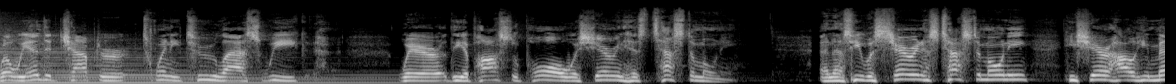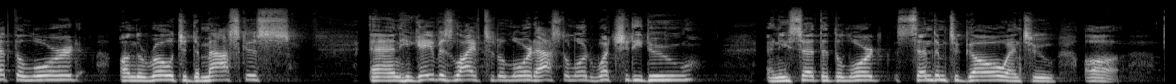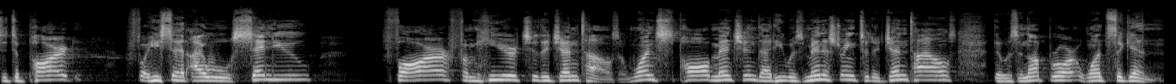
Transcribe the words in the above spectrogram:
Well, we ended chapter 22 last week where the Apostle Paul was sharing his testimony. And as he was sharing his testimony, he shared how he met the Lord on the road to Damascus. And he gave his life to the Lord, asked the Lord, what should he do? And he said that the Lord send him to go and to, uh, to depart. For he said, I will send you far from here to the Gentiles. And once Paul mentioned that he was ministering to the Gentiles, there was an uproar once again.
